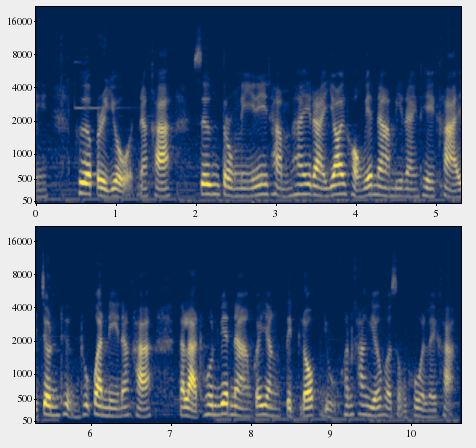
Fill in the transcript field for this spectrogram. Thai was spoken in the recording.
เพื่อประโยชน์นะคะ ซึ่งตรงนี้นี่ทำให้รายย่อยของเวียดนามมีแรงเทขายจนถึงทุกวันนี้นะคะ ตลาดหุ้นเวียดนามก็ยังติดลบอยู่ค่อนข้างเยอะพอสมควรเลยค่ะ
